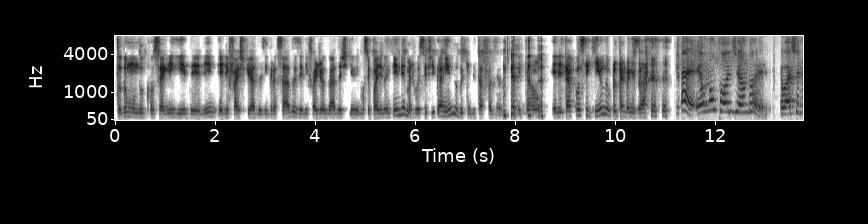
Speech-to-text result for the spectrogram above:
todo mundo consegue rir dele. Ele faz piadas engraçadas, ele faz jogadas que você pode não entender, mas você fica rindo do que ele tá fazendo. Então, ele tá conseguindo protagonizar. É, eu não tô odiando ele. Eu acho ele,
